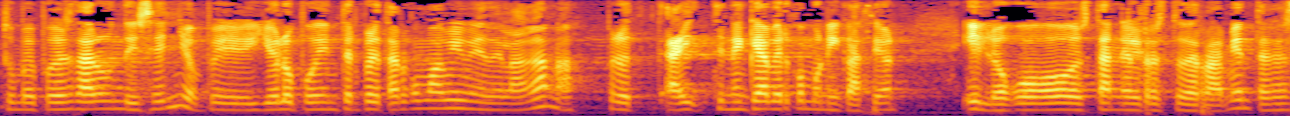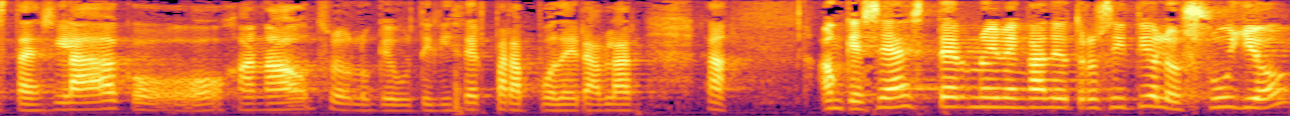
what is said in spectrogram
tú me puedes dar un diseño, pero yo lo puedo interpretar como a mí me dé la gana. Pero hay, tiene que haber comunicación. Y luego están el resto de herramientas, está Slack o Hangouts o lo que utilices para poder hablar. aunque sea externo y venga de otro sitio, lo suyo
